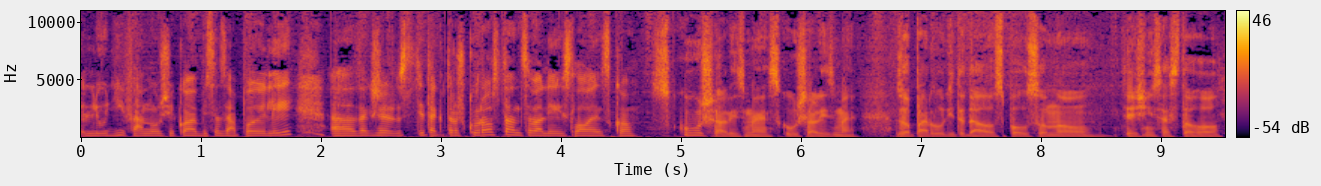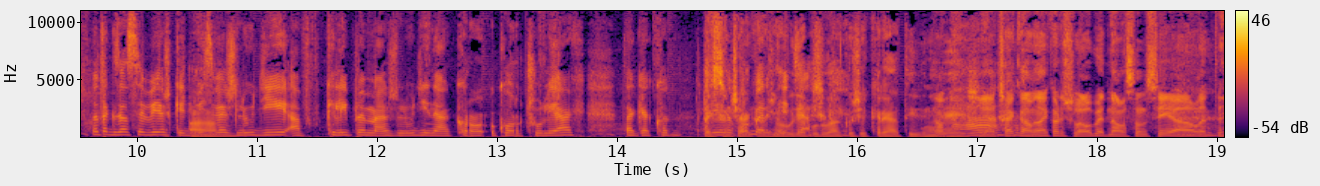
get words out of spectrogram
ľudí, fanúšikov, aby sa zapojili, uh, takže ste tak trošku roztancovali Slovensko. Skúšali sme, skúšali sme. Zo pár ľudí to dalo spolu so mnou, teším sa z toho. No tak zase vieš, keď A- vyzveš ľudí a v klipe máš ľudí na kro- korčuliach, tak ako... Tak som čakal, že ľudia ťažké. budú akože kreatívni, No, vieš. ja čakám na korčle, objednal som si, ale t-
